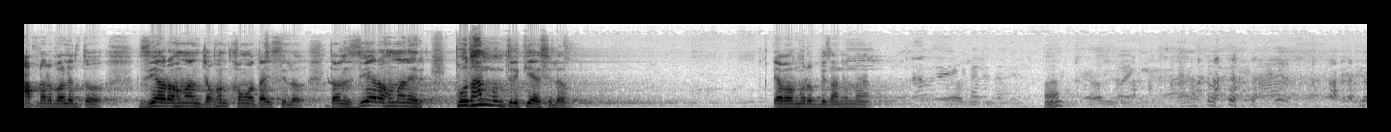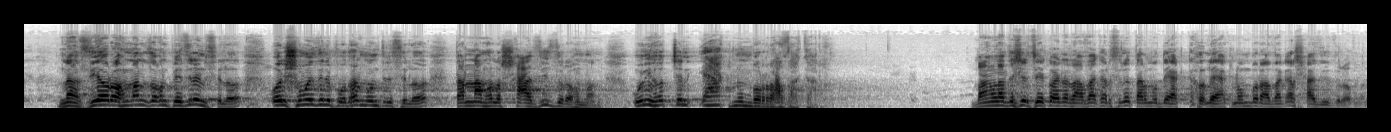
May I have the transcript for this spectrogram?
আপনারা বলেন তো, জিয়া রহমান যখন ক্ষমতায় ছিল, তখন জিয়া রহমানের প্রধানমন্ত্রী কে ছিল? কেবা মুরব্বী জানেন না? হ্যাঁ? না, জিয়া রহমান যখন প্রেসিডেন্ট ছিল, ওই সময় যিনি প্রধানমন্ত্রী ছিল, তার নাম হলো শাহজিজুর রহমান। উনি হচ্ছেন এক নম্বর রাজাকার। বাংলাদেশের যে কয়টা রাজাকার ছিল, তার মধ্যে একটা হলো এক নম্বর রাজাকার সাজিদুর রহমান।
